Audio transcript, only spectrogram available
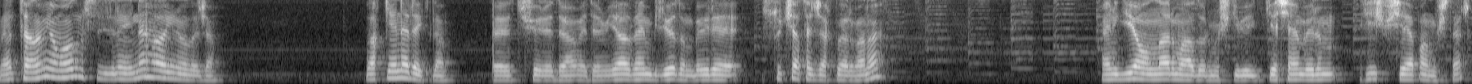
Ben tanımıyorum oğlum sizi. Neyine hain olacağım? Bak gene reklam. Evet şöyle devam edelim. Ya ben biliyordum böyle suç atacaklar bana. Hani güya onlar mağdurmuş gibi. Geçen bölüm hiçbir şey yapmamışlar.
